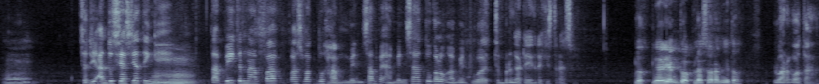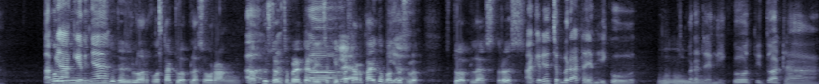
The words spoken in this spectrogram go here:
Hmm. Jadi antusiasnya tinggi. Hmm. Tapi kenapa pas waktu Hamin sampai Hamin satu kalau nggak Hamin dua Jember nggak ada yang registrasi Loh, dari yang 12 orang itu? luar kota. Tapi Oh, akhirnya itu dari luar kota 12 orang. Eh, Bagus dong sebenarnya dari eh, segi peserta itu bagus iya. loh. 12 terus akhirnya Jember ada yang ikut. Mm-mm. Jember ada yang ikut itu ada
